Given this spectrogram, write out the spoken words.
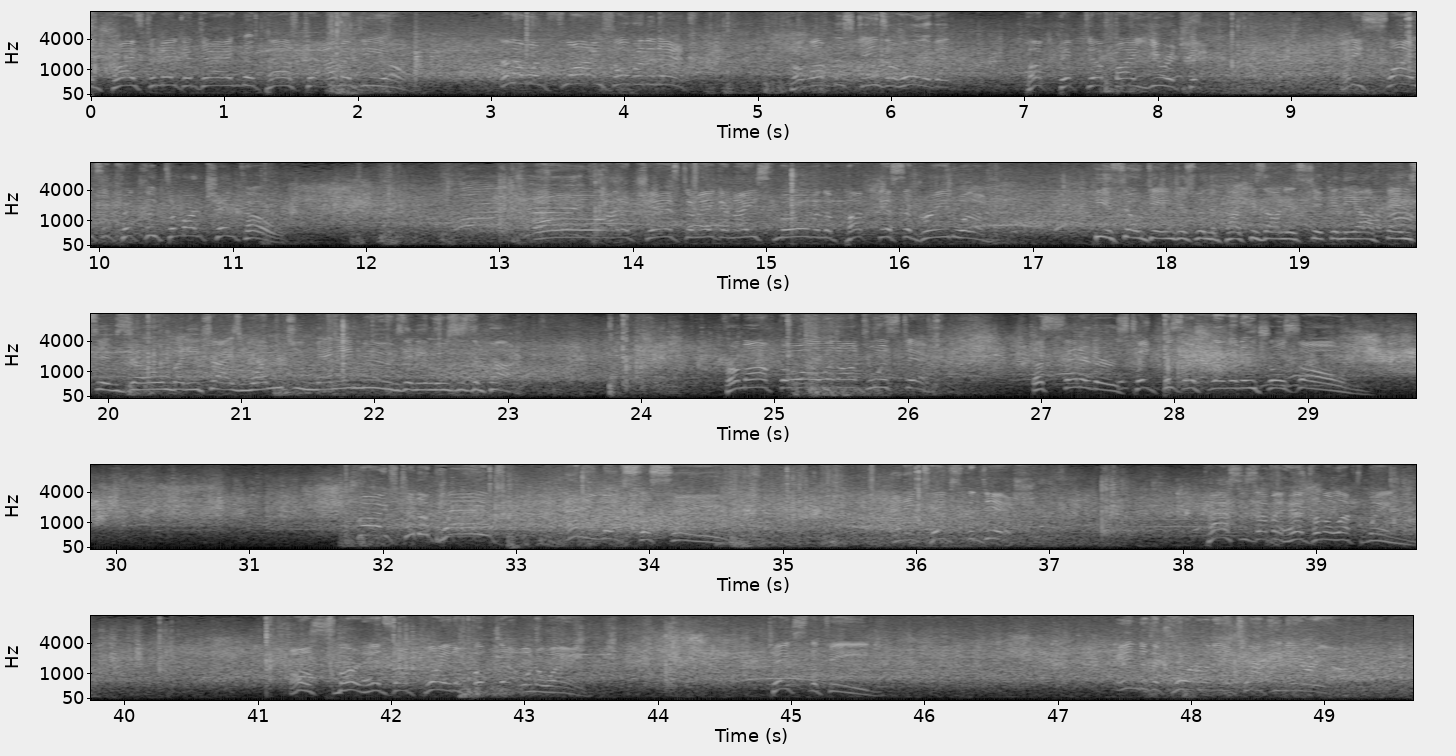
And tries to make a diagonal pass to Amadio. And that one flies over the net. Columbus gains a hold of it. Puck picked up by Jiricek. And he slides it quickly to Marchenko. Oh, had a chance to make a nice move, and the puck disagreed with him. He is so dangerous when the puck is on his stick in the offensive zone, but he tries one too many moves and he loses the puck. From off the wall and onto his stick. The Senators take possession of the neutral zone. Drives to the paint, and he makes the save. And he takes the dish. Passes up ahead from the left wing. Oh, smart heads up play to poke that one away. Takes the feed. Into the corner of the attacking area.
